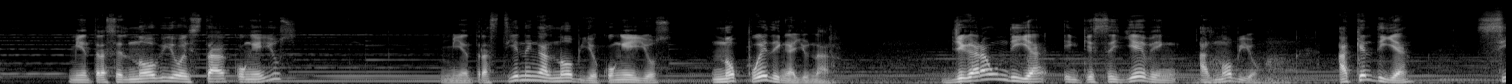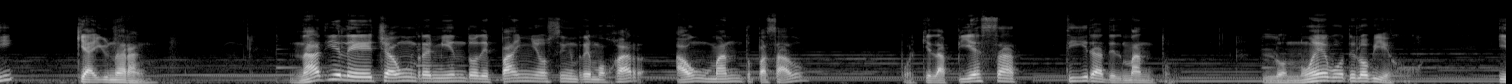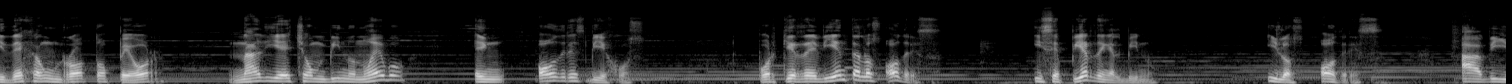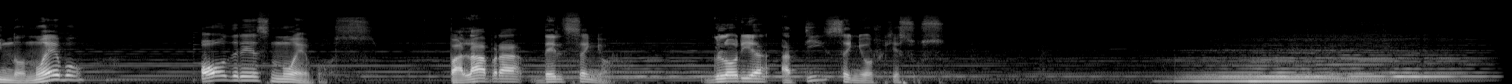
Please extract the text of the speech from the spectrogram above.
mientras el novio está con ellos? Mientras tienen al novio con ellos, no pueden ayunar. Llegará un día en que se lleven al novio. Aquel día sí que ayunarán. Nadie le echa un remiendo de paño sin remojar a un manto pasado, porque la pieza tira del manto lo nuevo de lo viejo y deja un roto peor. Nadie echa un vino nuevo en odres viejos, porque revienta los odres y se pierden el vino. Y los odres a vino nuevo, odres nuevos. Palabra del Señor. Gloria a ti, Señor Jesús.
